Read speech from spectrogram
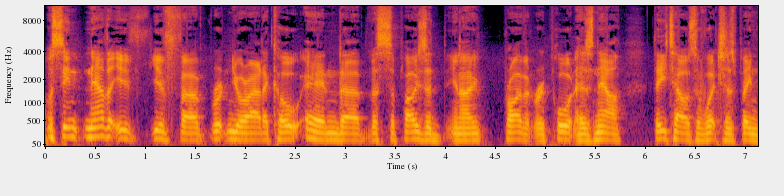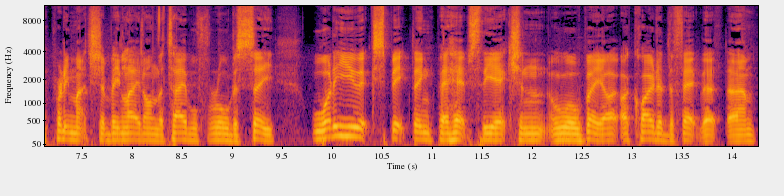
Well, see, now that you've you've uh, written your article and uh, the supposed you know private report has now details of which has been pretty much been laid on the table for all to see. What are you expecting? Perhaps the action will be. I, I quoted the fact that um,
